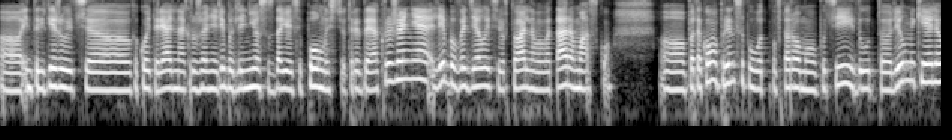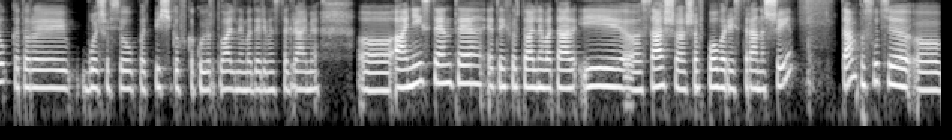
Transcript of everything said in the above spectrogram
а, интегрируете какое-то реальное окружение, либо для нее создаете полностью 3D окружение, либо вы делаете виртуального аватара маску. А, по такому принципу, вот по второму пути идут Лил Микелю, который больше всего подписчиков, как у виртуальной модели в Инстаграме, а, Ани из это их виртуальный аватар, и э, Саша, шеф-повар ресторана Ши. Там, по сути, э,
